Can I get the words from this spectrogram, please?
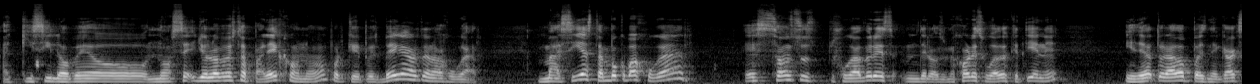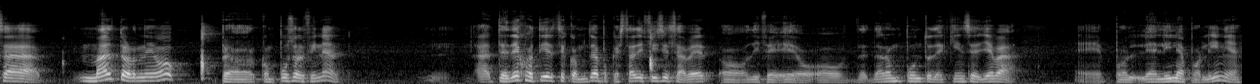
Aquí sí lo veo, no sé, yo lo veo hasta parejo, ¿no? Porque pues Vega ahorita no va a jugar. Macías tampoco va a jugar. Es, son sus jugadores de los mejores jugadores que tiene. Y de otro lado, pues Necaxa, mal torneo, pero compuso al final. Ah, te dejo a ti este comentario porque está difícil saber o, eh, o, dar un punto de quién se lleva eh, por, línea por línea.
